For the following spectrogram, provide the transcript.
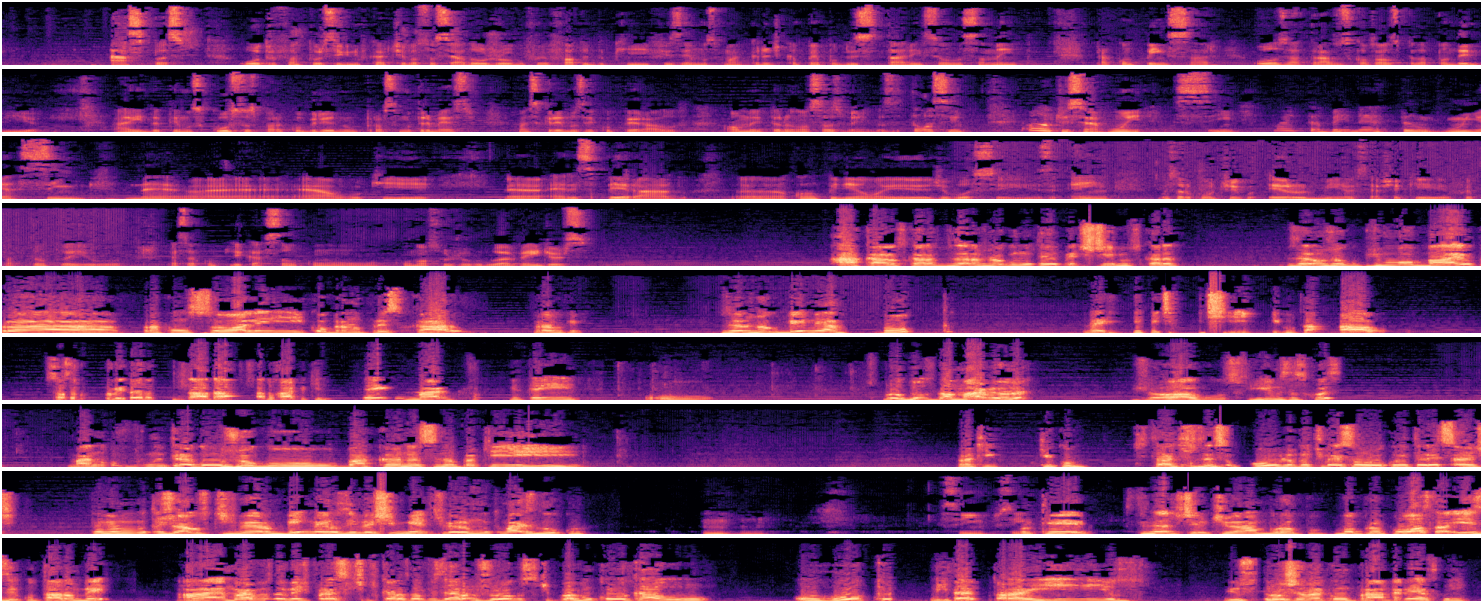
Aspas. Outro fator significativo associado ao jogo foi o fato de que fizemos uma grande campanha publicitária em seu lançamento, para compensar os atrasos causados pela pandemia. Ainda temos custos para cobrir no próximo trimestre, mas queremos recuperá-los aumentando nossas vendas. Então, assim, é uma notícia ruim? Sim, mas também não é tão ruim assim, né? É, é algo que era esperado. Uh, qual a opinião aí de vocês, hein? Começando contigo, Hermínio, você acha que foi para tanto aí essa complicação com, com o nosso jogo do Avengers? Ah, cara, os caras fizeram um jogo muito repetitivo. Os caras fizeram um jogo de mobile pra, pra console e cobrando preço caro. Pra quê? Fizeram um jogo bem meia boca, né? Repetitivo e tal. Só se aproveitando da, da, do hype que tem, que tem o, os produtos da Marvel, né? Jogos, filmes, essas coisas. Mas não, não entregou um jogo bacana assim, não, pra que. pra que, que satisfizesse o público e tivesse um lucro interessante. Teve muitos jogos que tiveram bem menos investimento tiveram muito mais lucro. Uhum. Sim, sim. Porque tiveram uma boa proposta e executaram bem. A Marvel também parece que os caras só fizeram jogos, tipo, ah, vamos colocar o, o Hulk para aí e os, e os trouxas vai comprar. Não é bem assim.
